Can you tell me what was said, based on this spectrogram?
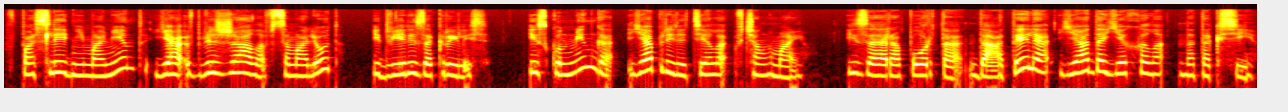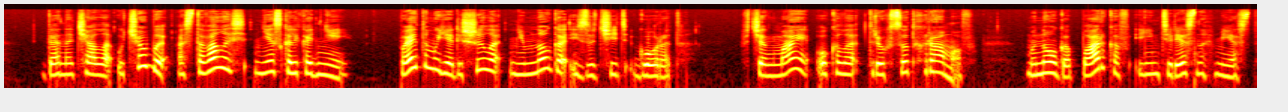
В последний момент я вбежала в самолет, и двери закрылись. Из Кунминга я прилетела в Чангмай. Из аэропорта до отеля я доехала на такси. До начала учебы оставалось несколько дней, поэтому я решила немного изучить город. В Чангмае около 300 храмов, много парков и интересных мест.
